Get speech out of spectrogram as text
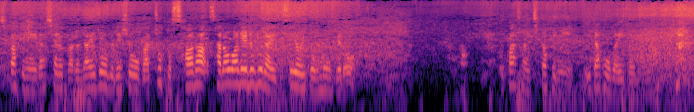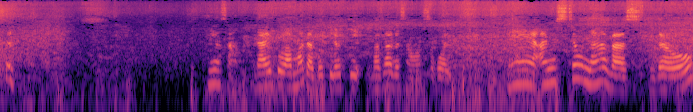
近くにいらっしゃるから大丈夫でしょうが、ちょっとさら、さらわれるぐらい強いと思うけど、あお母さん近くにいた方がいいと思います。みおさん、ライブはまだドキドキ。バザールさんはすごい。ねえ、I'm still nervous though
